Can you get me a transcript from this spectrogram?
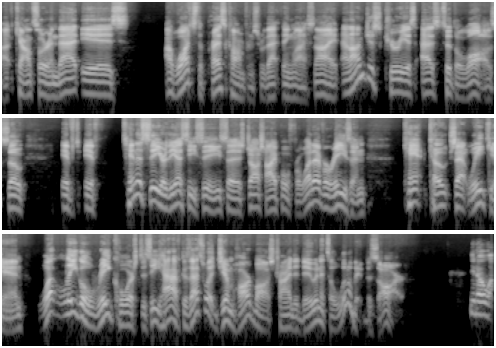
uh, counselor, and that is I watched the press conference for that thing last night, and I'm just curious as to the laws. So if if Tennessee or the SEC says Josh Heupel for whatever reason can't coach that weekend, what legal recourse does he have? Because that's what Jim Harbaugh is trying to do, and it's a little bit bizarre. You know,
